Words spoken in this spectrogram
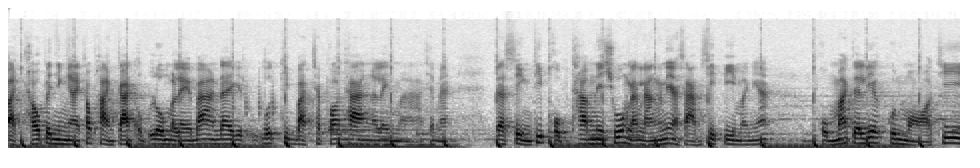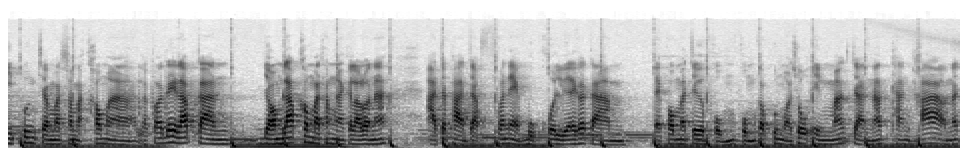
บัตรเขาเป็นยังไงเขาผ่านการอบรมอะไรบ้างได้วุฒิบัตรเฉพาะทางอะไรมาใช่ไหมแต่สิ่งที่ผมทำในช่วงหลังๆเนี่ยสามสี่ปีมาเนี้ยผมมักจะเรียกคุณหมอที่เพิ่งจะมาสมัครเข้ามา แล้วก็ได้รับการยอมรับเข้ามาทำงานกับเราแล้วนะ อาจจะผ่านจากแผนกบุคคลหรืออะไรก็ตาม แต่พอมาเจอผมผมกับคุณหมอโชคเองมักจะนัดทานข้าวนัด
